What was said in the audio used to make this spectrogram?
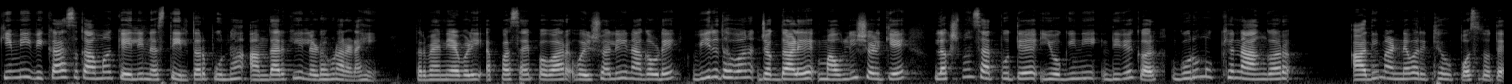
की मी विकास कामं केली नसतील तर पुन्हा आमदारकी लढवणार नाही. दरम्यान यावेळी अप्पासाहेब पवार वैशाली नागवडे वीर धवन जगदाळे माऊली शेळके लक्ष्मण सातपुते योगिनी दिवेकर गुरुमुख्य नांगर आदी मान्यवर इथे उपस्थित होते.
